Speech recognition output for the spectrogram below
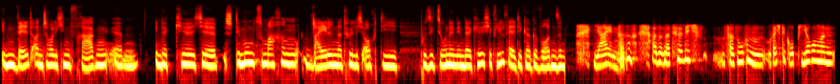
in weltanschaulichen Fragen ähm, in der Kirche Stimmung zu machen, weil natürlich auch die Positionen in der Kirche vielfältiger geworden sind? Jein. Also natürlich versuchen rechte Gruppierungen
